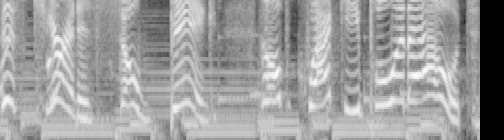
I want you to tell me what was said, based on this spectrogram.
This carrot is so big. Help Quacky pull it out.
